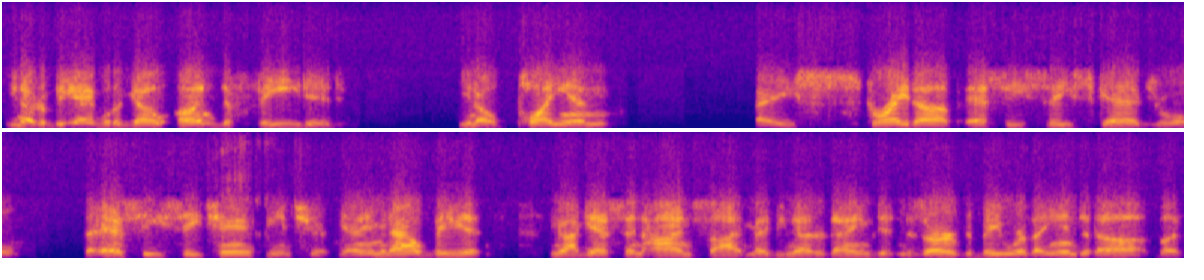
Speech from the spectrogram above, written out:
You know, to be able to go undefeated, you know, playing a straight up SEC schedule, the SEC championship game, and albeit, you know, I guess in hindsight, maybe Notre Dame didn't deserve to be where they ended up, but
